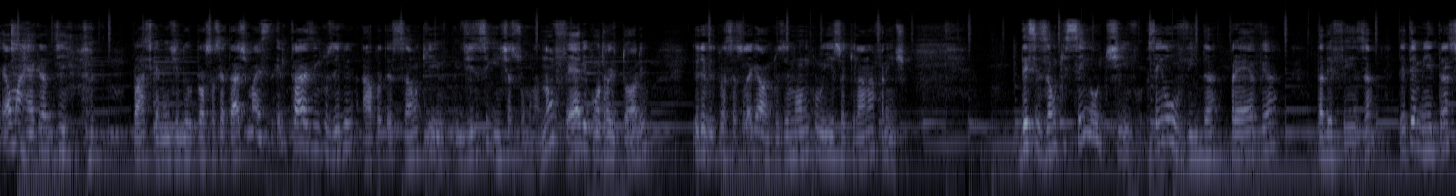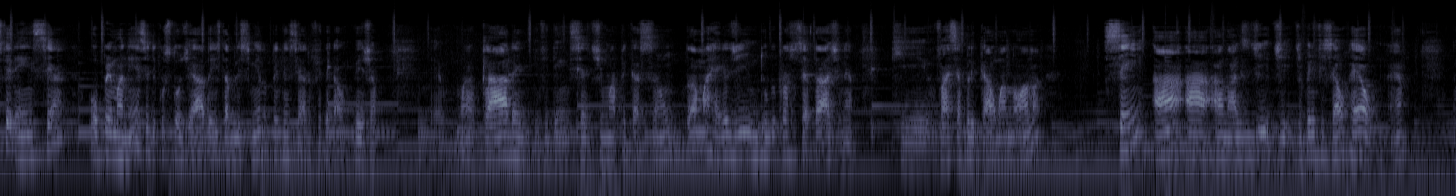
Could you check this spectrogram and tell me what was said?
É uma regra de praticamente do pro sociedade, mas ele traz inclusive a proteção que diz o seguinte: a súmula não fere o contraditório e o devido processo legal. Inclusive, vamos incluir isso aqui lá na frente. Decisão que, sem, motivo, sem ouvida prévia da defesa, determine transferência ou permanência de custodiado em estabelecimento penitenciário federal. Veja, é uma clara evidência de uma aplicação de uma regra de indúbio para a sociedade, né? que vai se aplicar uma norma sem a, a análise de, de, de, beneficiar o réu. Né?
